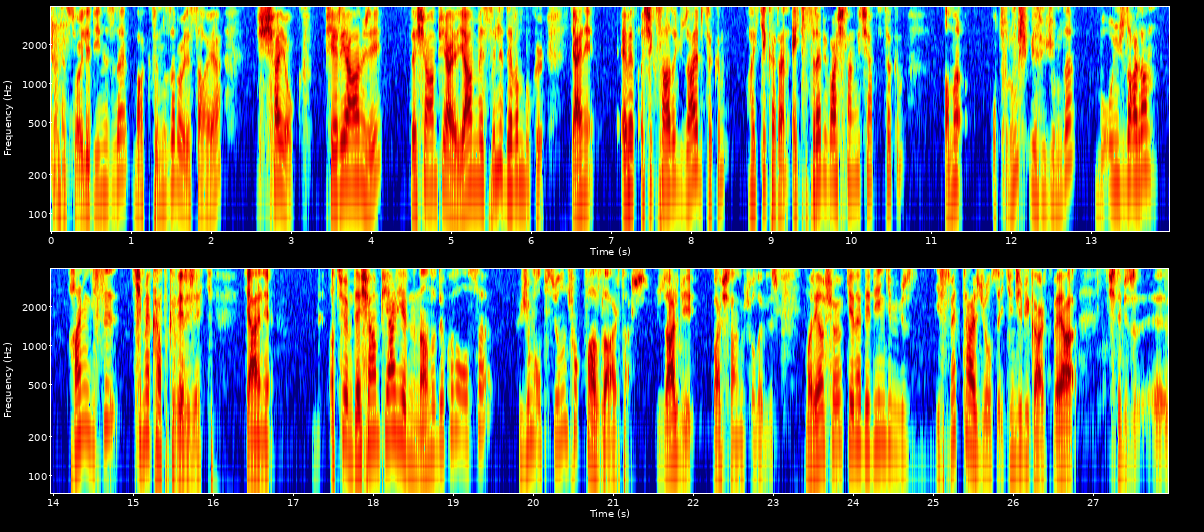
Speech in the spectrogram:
hani söylediğinizde baktığımızda böyle sahaya Şayok, Pierre Henry, Dechampierre, Yan Veseli, Devin Booker. Yani evet açık sahada güzel bir takım. Hakikaten ekstra bir başlangıç yaptı takım. Ama oturmuş bir hücumda bu oyunculardan hangisi kime katkı verecek? Yani atıyorum Dechampierre yerine Nando De Colo olsa hücum opsiyonu çok fazla artar. Güzel bir başlangıç olabilir. Maria Şayok yerine dediğin gibi bir İsmet tercihi olsa ikinci bir kart veya işte bir e,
